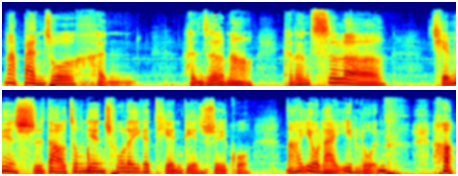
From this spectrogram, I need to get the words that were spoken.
那半桌很很热闹，可能吃了前面十道，中间出了一个甜点水果，然后又来一轮，哈，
